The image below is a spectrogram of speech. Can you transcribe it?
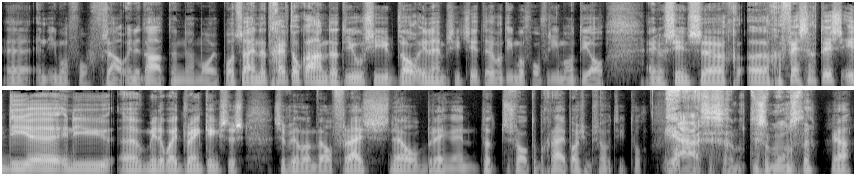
Uh, en Imavov zou inderdaad een uh, mooie pot zijn. Het geeft ook aan dat de UFC het wel in hem ziet zitten. Want Imavov is iemand die al enigszins uh, gevestigd is in die, in die middleweight rankings. Dus ze willen hem wel vrij snel brengen. En dat is wel te begrijpen als je hem zo ziet, toch? Ja, het is een, het is een monster. Ja.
